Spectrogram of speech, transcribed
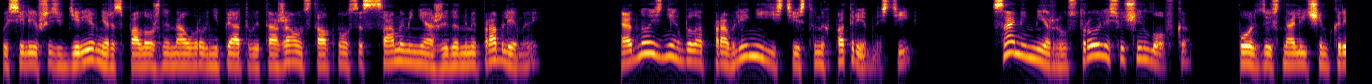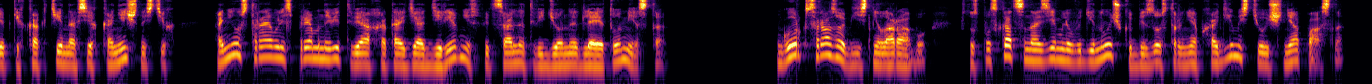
Поселившись в деревне, расположенной на уровне пятого этажа, он столкнулся с самыми неожиданными проблемами. Одной из них было отправление естественных потребностей. Сами миры устроились очень ловко. Пользуясь наличием крепких когтей на всех конечностях, они устраивались прямо на ветвях, отойдя от деревни в специально отведенное для этого место. Горг сразу объяснил арабу, что спускаться на землю в одиночку без острой необходимости очень опасно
